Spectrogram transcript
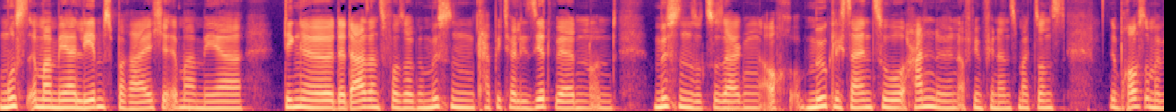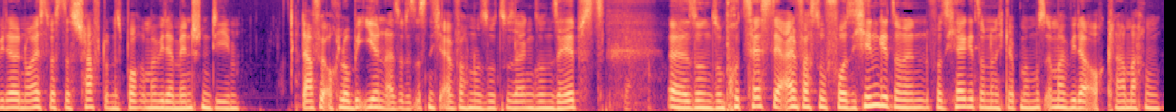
musst immer mehr Lebensbereiche, immer mehr Dinge der Daseinsvorsorge müssen kapitalisiert werden und müssen sozusagen auch möglich sein zu handeln auf dem Finanzmarkt. Sonst du brauchst immer wieder Neues, was das schafft. Und es braucht immer wieder Menschen, die dafür auch lobbyieren. Also das ist nicht einfach nur sozusagen so ein Selbst, ja. äh, so, so, ein Prozess, der einfach so vor sich hingeht, sondern vor sich hergeht, sondern ich glaube, man muss immer wieder auch klar machen,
